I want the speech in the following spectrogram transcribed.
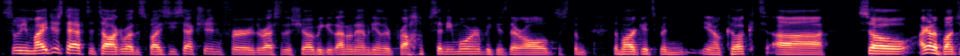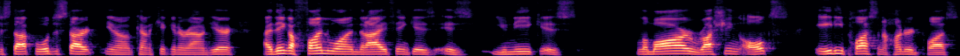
So we might just have to talk about the spicy section for the rest of the show because I don't have any other props anymore because they're all just the, the market's been, you know, cooked. Uh so I got a bunch of stuff. We'll just start, you know, kind of kicking around here. I think a fun one that I think is is unique is Lamar rushing alts 80 plus and 100 plus.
